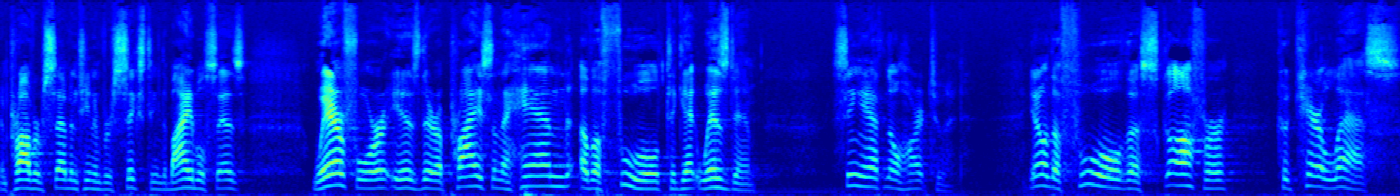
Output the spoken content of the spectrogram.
In Proverbs 17 and verse 16, the Bible says, Wherefore is there a price in the hand of a fool to get wisdom, seeing he hath no heart to it? You know, the fool, the scoffer, could care less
